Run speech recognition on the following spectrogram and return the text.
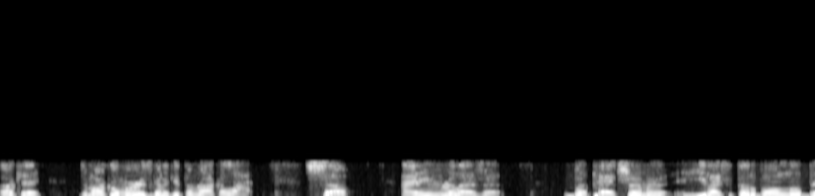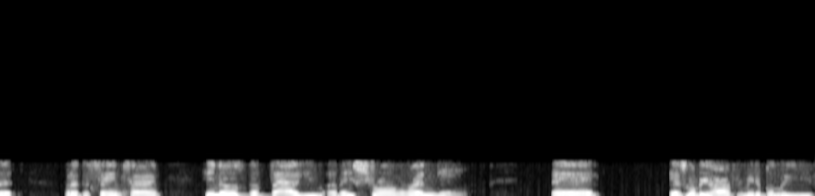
Okay. DeMarco Murray is going to get the rock a lot. So, I didn't even realize that. But Pat Shurmur, he likes to throw the ball a little bit, but at the same time, he knows the value of a strong run game. And it's going to be hard for me to believe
